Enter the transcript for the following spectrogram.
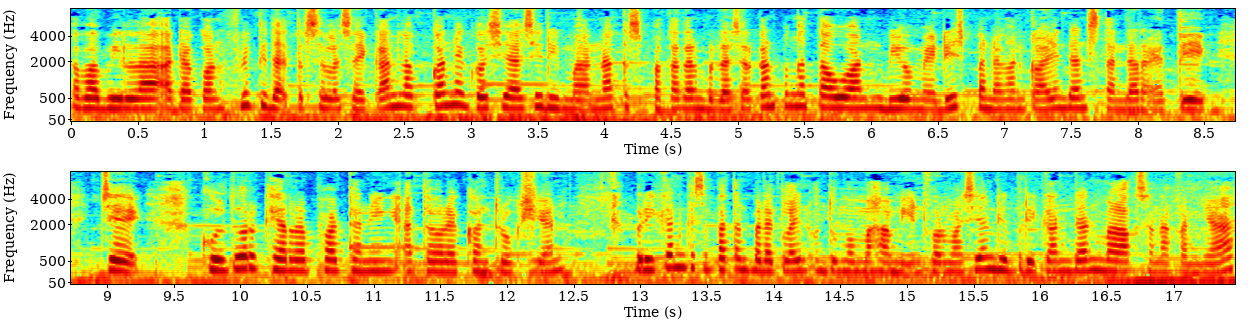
Apabila ada konflik tidak terselesaikan, lakukan negosiasi di mana kesepakatan berdasarkan pengetahuan biomedis, pandangan klien, dan standar etik. C. Kultur care partnering atau reconstruction Berikan kesempatan pada klien untuk memahami informasi yang diberikan dan melaksanakannya.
